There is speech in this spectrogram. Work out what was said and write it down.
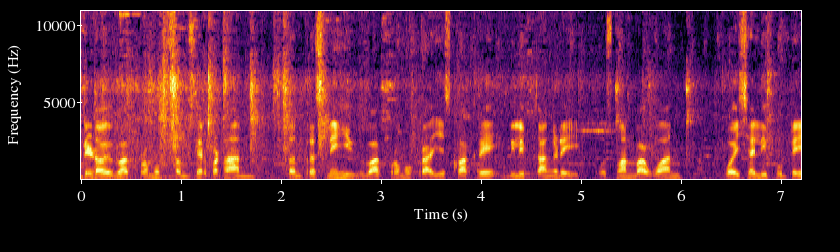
क्रीडा विभाग प्रमुख शमशेर पठाण तंत्रस्नेही विभाग प्रमुख राजेश पाखरे दिलीप तांगडे उस्मान बागवान वैशाली कुटे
